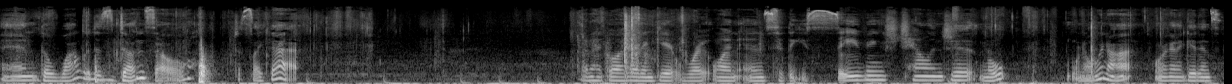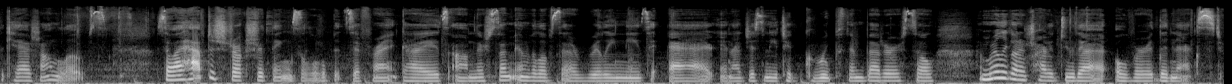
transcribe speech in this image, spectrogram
And the wallet is done so, just like that. I'm gonna go ahead and get right on into the savings challenges. Nope, no we're not. We're gonna get into the cash envelopes. So I have to structure things a little bit different, guys. Um, there's some envelopes that I really need to add and I just need to group them better. So I'm really going to try to do that over the next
